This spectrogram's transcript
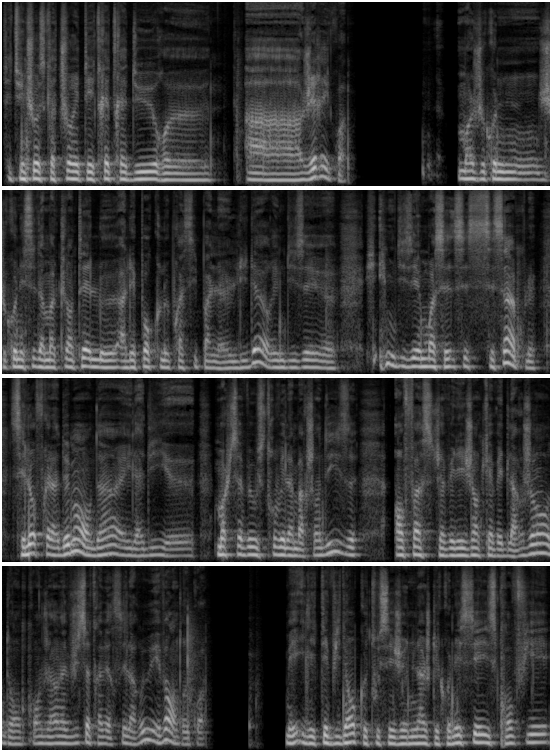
c'est une chose qui a toujours été très très dure euh, à gérer, quoi. Moi, je, je, connaissais dans ma clientèle à l'époque le principal leader. Il me disait, euh, il me disait, moi, c'est simple, c'est l'offre et la demande. Hein. il a dit, euh, moi, je savais où se trouvait la marchandise. En face, j'avais les gens qui avaient de l'argent, donc on avait juste à traverser la rue et vendre, quoi. Mais il est évident que tous ces jeunes-là, je les connaissais, ils se confiaient.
